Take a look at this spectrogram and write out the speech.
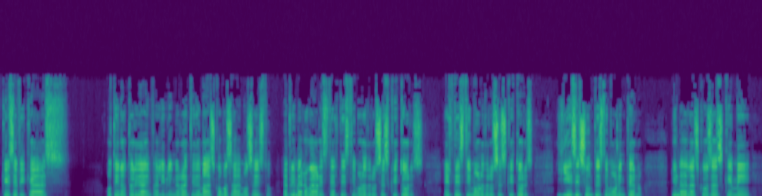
que es eficaz o tiene autoridad infalible, inerrante y demás. ¿Cómo sabemos esto? En primer lugar está el testimonio de los escritores, el testimonio de los escritores. Y ese es un testimonio interno. Y una de las cosas que me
